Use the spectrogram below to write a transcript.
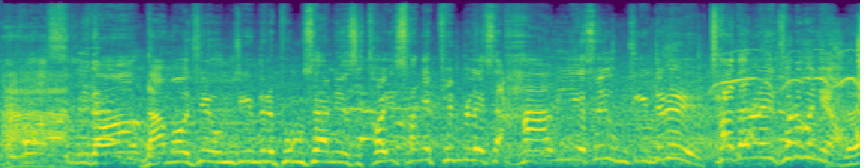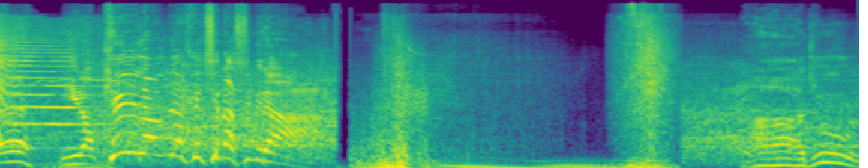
좋았습니다. 나머지 움직임들을 봉쇄하면서 더 이상의 핀블렛의 하위에서의 움직임들을 차단을 해주는군요. 네. 이렇게 1라운드가 끝이 났습니다. 아, 아주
